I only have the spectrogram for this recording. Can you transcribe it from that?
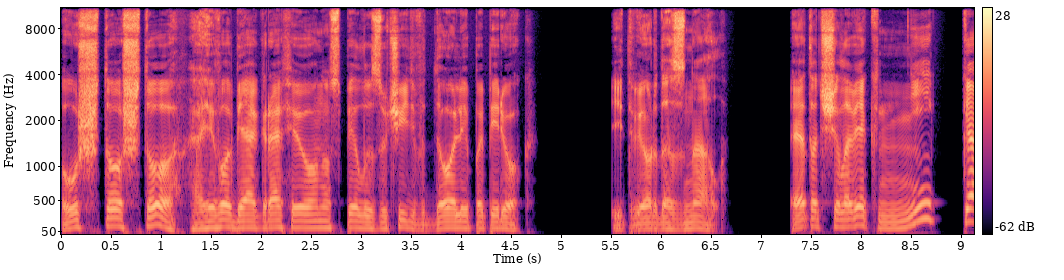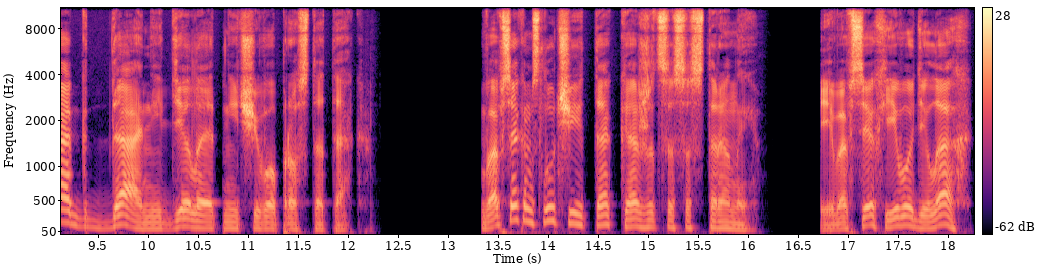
Уж что-что, а его биографию он успел изучить вдоль и поперек. И твердо знал, этот человек никогда не делает ничего просто так. Во всяком случае, так кажется со стороны. И во всех его делах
